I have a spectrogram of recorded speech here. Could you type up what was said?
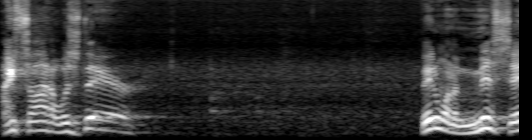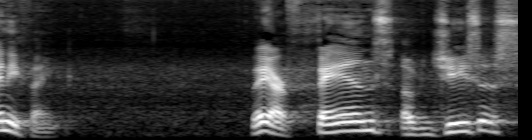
I saw it. I was there. They don't want to miss anything. They are fans of Jesus.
